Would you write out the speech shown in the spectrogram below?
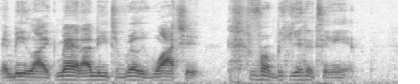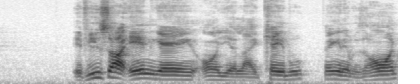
and be like, man, I need to really watch it from beginning to end. If you saw Endgame on your like cable, thinking it was on,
